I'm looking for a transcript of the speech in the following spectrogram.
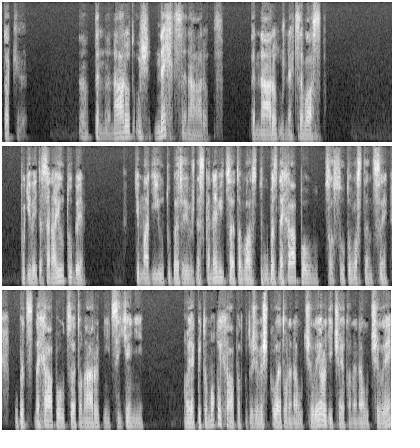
tak ten národ už nechce národ. Ten národ už nechce vlast. Podívejte se na YouTube. Ti mladí youtubeři už dneska neví, co je to vlast, vůbec nechápou, co jsou to vlastenci, vůbec nechápou, co je to národní cítění. No jak by to mohli chápat, protože ve škole to nenaučili, rodiče to nenaučili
